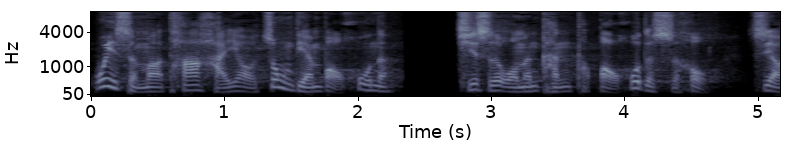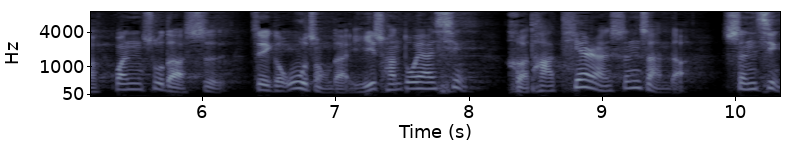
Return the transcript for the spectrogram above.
为什么它还要重点保护呢？其实我们谈保护的时候，是要关注的是这个物种的遗传多样性。和它天然生长的生境，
